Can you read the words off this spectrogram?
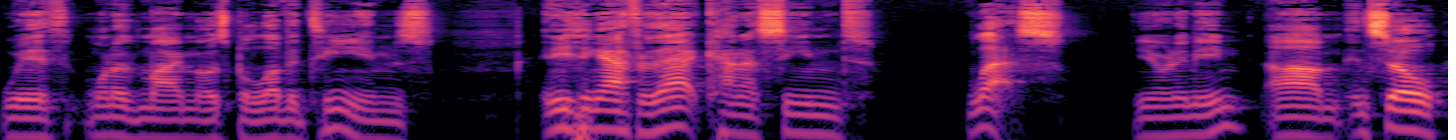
with one of my most beloved teams. Anything after that kind of seemed less. You know what I mean? Um, and so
